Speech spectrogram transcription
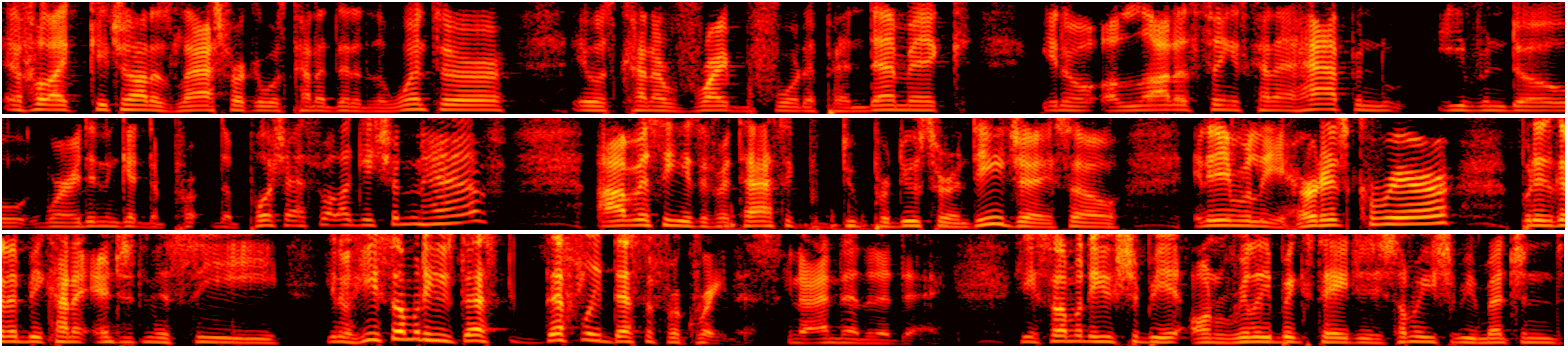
I feel like Kaytranada's last record was kind of dead of the winter. It was kind of right before the pandemic. You know, a lot of things kind of happened, even though where he didn't get the pr- the push I felt like he shouldn't have. Obviously, he's a fantastic produ- producer and DJ, so it didn't really hurt his career. But it's gonna be kind of interesting to see. You know, he's somebody who's des- definitely destined for greatness. You know, at the end of the day, he's somebody who should be on really big stages. He's somebody who should be mentioned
